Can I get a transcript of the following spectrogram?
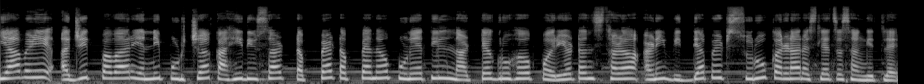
यावेळी अजित पवार यांनी पुढच्या काही दिवसात टप्प्याटप्प्यानं पुण्यातील नाट्यगृह पर्यटन स्थळं आणि विद्यापीठ सुरू करणार असल्याचं सांगितलंय.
